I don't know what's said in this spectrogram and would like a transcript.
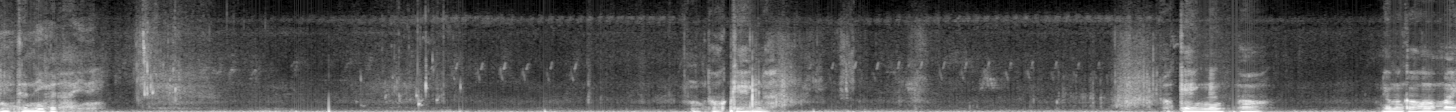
นี่ตัวนี้ก็ได้นี่พอแกงละเอา แก่งหนึงพอเดี๋ยวมันก็อ้อมใหม่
